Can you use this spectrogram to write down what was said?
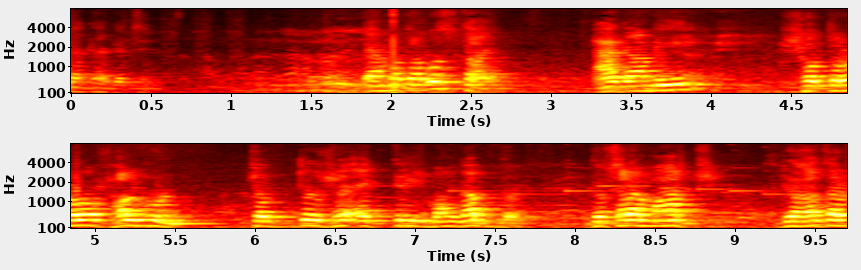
দেখা গেছে। এমত অবস্থায় আগামী সতেরো ফাল্গুন চোদ্দশো একত্রিশ বঙ্গাব্দ, দোসরা মার্চ দু হাজার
